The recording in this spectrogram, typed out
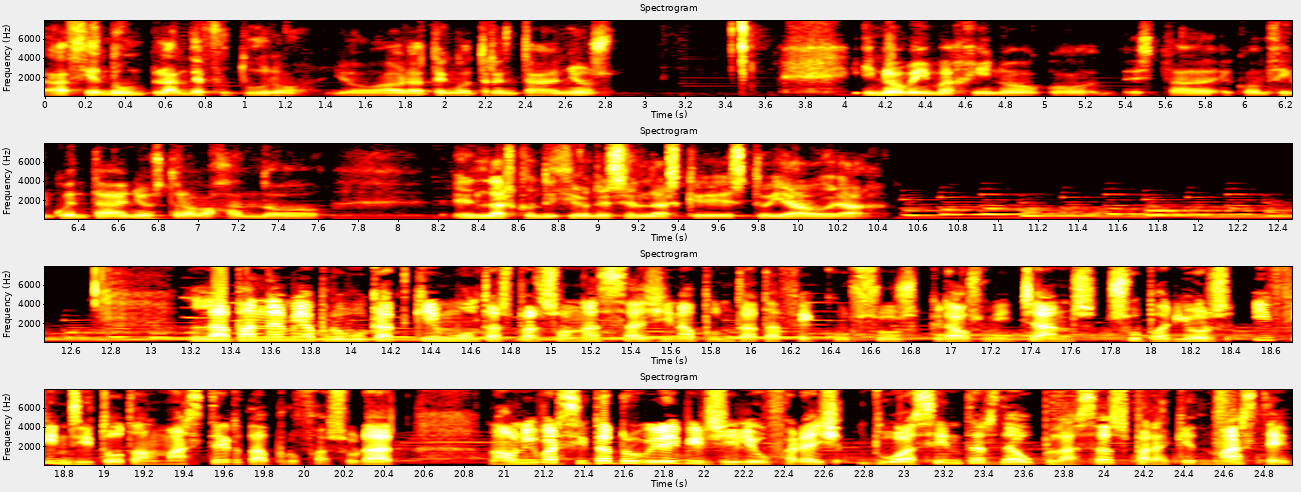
haciendo un plan de futuro. Yo ahora tengo 30 años y no me imagino con, con 50 años trabajando en las condiciones en las que estoy ahora. La pandèmia ha provocat que moltes persones s'hagin apuntat a fer cursos, graus mitjans, superiors i fins i tot el màster de professorat. La Universitat Rovira i Virgili ofereix 210 places per a aquest màster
